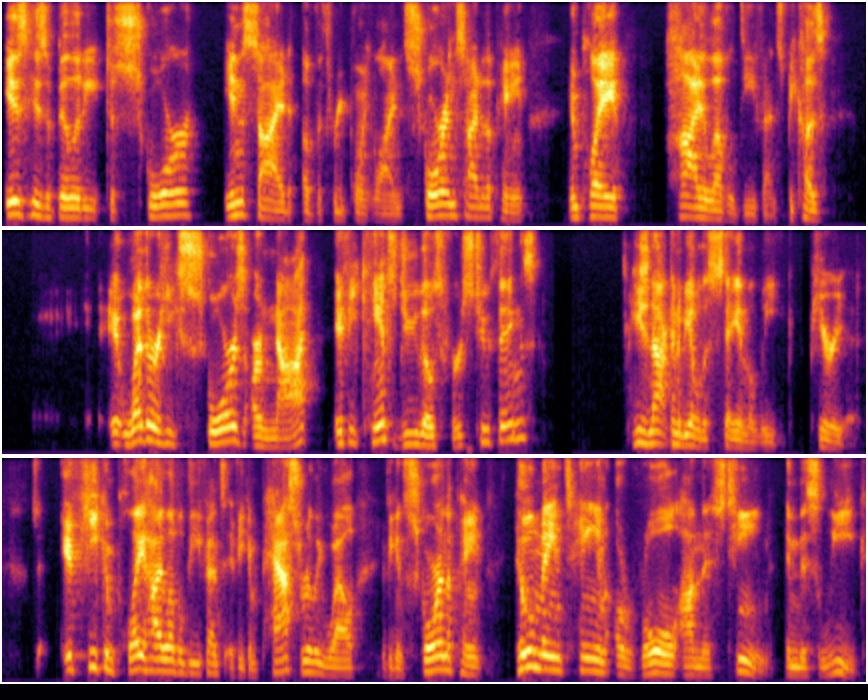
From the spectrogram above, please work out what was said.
is his ability to score inside of the three point line, score inside of the paint, and play high level defense. Because it, whether he scores or not, if he can't do those first two things, he's not going to be able to stay in the league, period. So if he can play high level defense, if he can pass really well, if he can score in the paint, he'll maintain a role on this team in this league.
